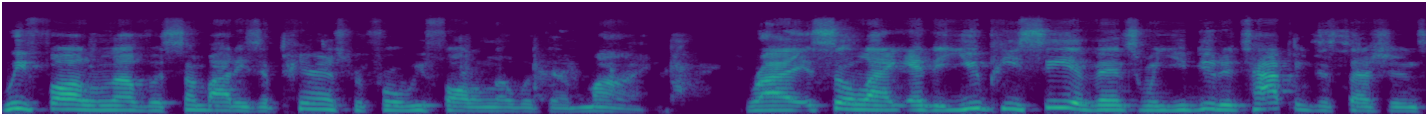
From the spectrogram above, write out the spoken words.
we fall in love with somebody's appearance before we fall in love with their mind right? So like at the upc events when you do the topic discussions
